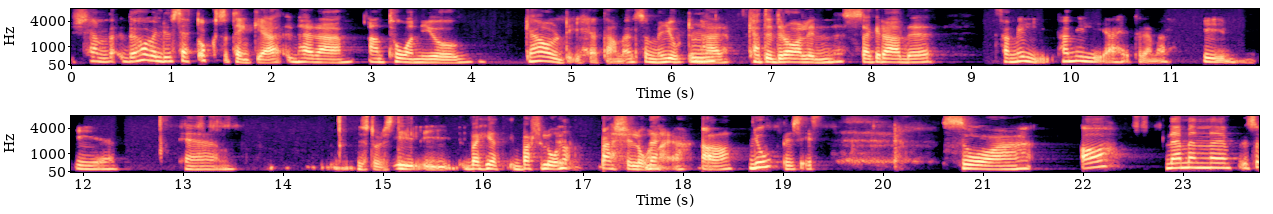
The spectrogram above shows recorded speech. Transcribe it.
kända, det har väl du sett också tänker jag, den här äh, Antonio Gaudi heter han väl, som har gjort mm. den här katedralen Sagrade Familia, heter den väl, i, i eh, nu står det still i... Vad heter Barcelona? Barcelona, Nej. ja. ja. Jo, precis. Så, ja. Nej men, så,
